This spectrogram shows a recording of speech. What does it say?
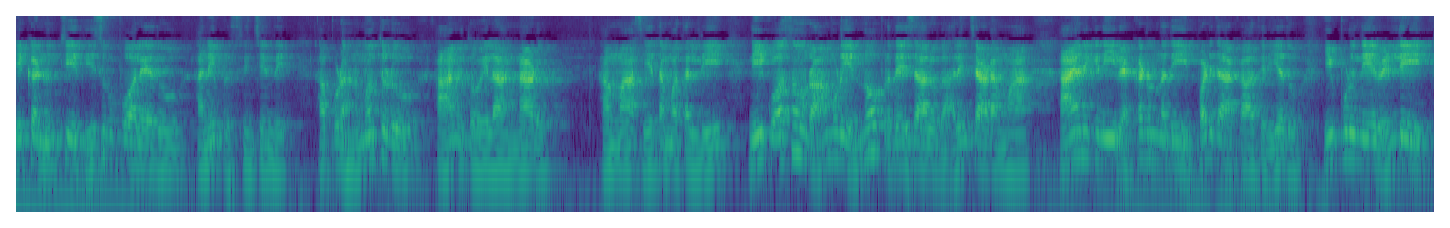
ఇక్కడి నుంచి తీసుకుపోలేదు? అని ప్రశ్నించింది. అప్పుడు హనుమంతుడు ఆమెతో ఇలా అన్నాడు అమ్మా సీతమ్మ తల్లి నీకోసం రాముడు ఎన్నో ప్రదేశాలు గాలించాడమ్మా. ఆయనకి నీవెక్కడున్నది ఇప్పటిదాకా తెలియదు. ఇప్పుడు నే వెళ్ళి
